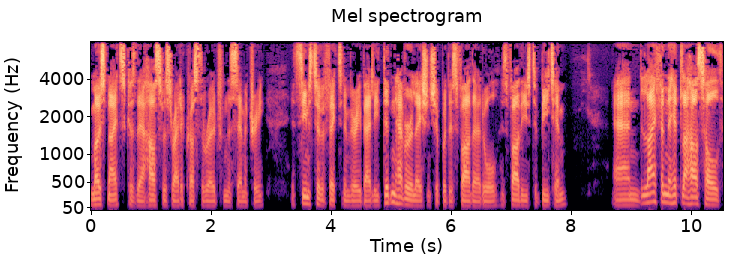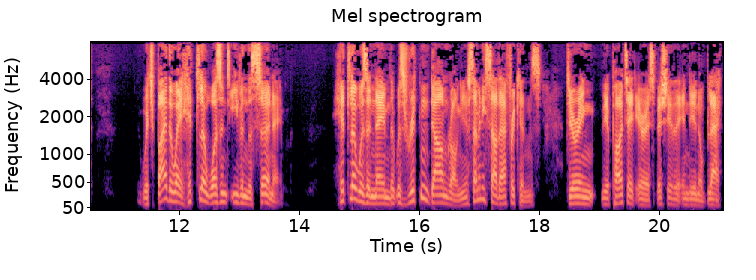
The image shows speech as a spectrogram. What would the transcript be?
most nights because their house was right across the road from the cemetery. It seems to have affected him very badly. Didn't have a relationship with his father at all. His father used to beat him. And life in the Hitler household, which by the way, Hitler wasn't even the surname. Hitler was a name that was written down wrong. You know, so many South Africans during the apartheid era, especially they're Indian or black,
